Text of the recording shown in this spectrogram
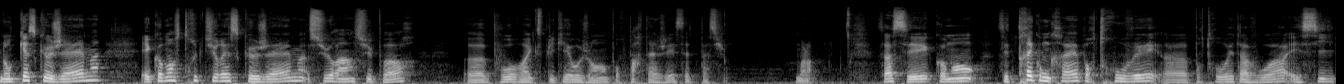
Donc, qu'est-ce que j'aime et comment structurer ce que j'aime sur un support euh, pour expliquer aux gens, pour partager cette passion. Voilà. Ça, c'est comment, c'est très concret pour trouver, euh, pour trouver ta voie. Et si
